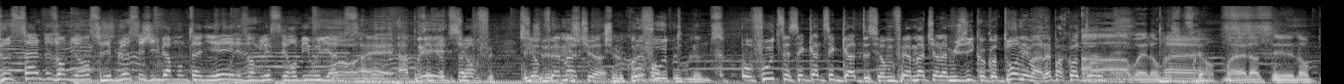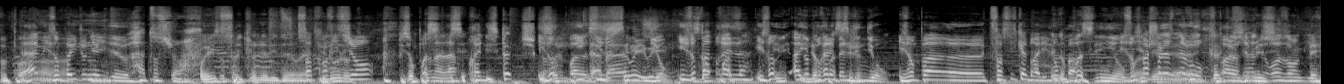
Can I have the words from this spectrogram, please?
Deux salles, deux ambiances. Les Bleus, c'est Gilbert Montagnier et les Anglais, c'est Robbie Williams. Bon, C'est après, si on fait, si on Je fait un match je le au foot, au foot, c'est 50-50. Si on fait un match à la musique contre toi, on est mal, hein, par contre. Ah ouais, là on va Ouais. souffrir. Ouais, là, là on peut pas. Ah, mais ils n'ont pas eu Johnny Hallyday. eux. Attention. Oui, ils ont pas eu Johnny Hallyday. ouais. Sans transition. Ils ont pas. French ils- touch. Ils ont, pas- ils, ont pas Brel. Ils ah n'ont pas belge. Céline Dion. Ils ont pas euh, Francis Cabrel. Ils Ils n'ont n'ont pas. Ils ont pas Charles Euh, Aznavour. Anglais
